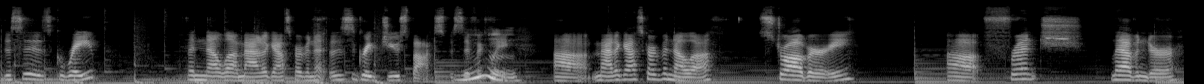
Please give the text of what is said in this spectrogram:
this is grape, vanilla, Madagascar vanilla. This is a grape juice box specifically. Uh, Madagascar vanilla, strawberry, uh, French lavender,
